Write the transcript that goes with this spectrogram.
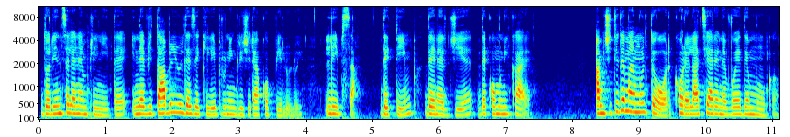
dorințele neîmplinite, inevitabilul dezechilibru în îngrijirea copilului, lipsa de timp, de energie, de comunicare. Am citit de mai multe ori că o relație are nevoie de muncă.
